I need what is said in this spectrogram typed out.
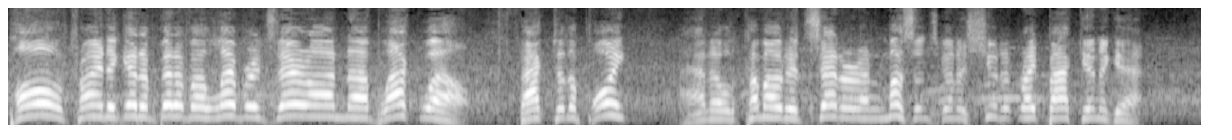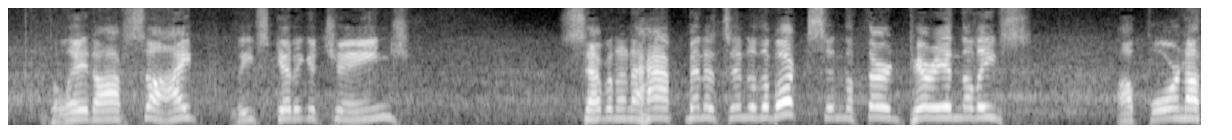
Paul trying to get a bit of a leverage there on uh, Blackwell. Back to the point, and it'll come out at center, and Muzzin's going to shoot it right back in again. Delayed offside. Leafs getting a change. Seven and a half minutes into the books in the third period, the Leafs a 4 0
